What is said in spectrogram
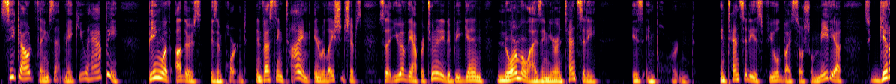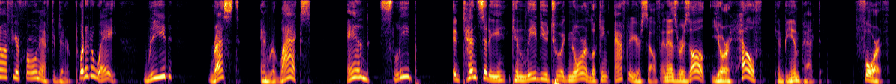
Seek out things that make you happy. Being with others is important. Investing time in relationships so that you have the opportunity to begin normalizing your intensity is important. Intensity is fueled by social media, so get off your phone after dinner, put it away, read, rest, and relax, and sleep. Intensity can lead you to ignore looking after yourself, and as a result, your health can be impacted. Fourth,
